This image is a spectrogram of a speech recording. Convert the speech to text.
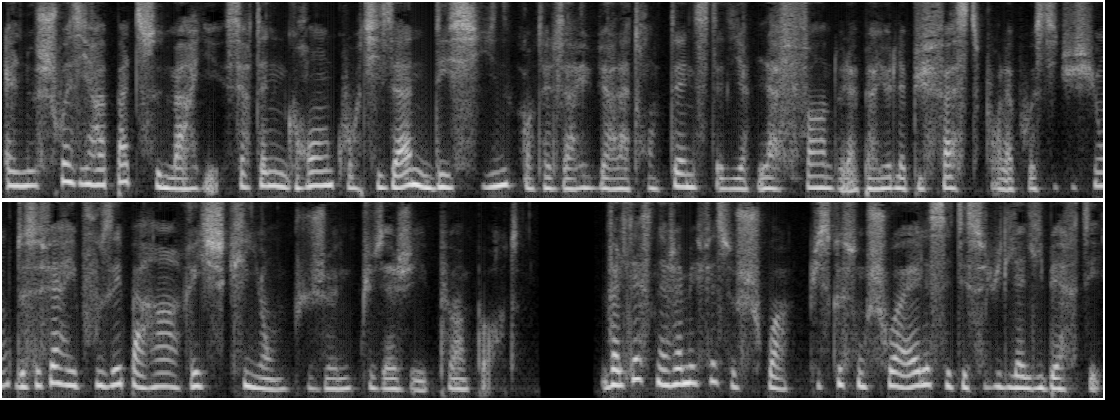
elle ne choisira pas de se marier. Certaines grandes courtisanes décident, quand elles arrivent vers la trentaine, c'est-à-dire la fin de la période la plus faste pour la prostitution, de se faire épouser par un riche client, plus jeune, plus âgé, peu importe. Valtès n'a jamais fait ce choix, puisque son choix, elle, c'était celui de la liberté.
